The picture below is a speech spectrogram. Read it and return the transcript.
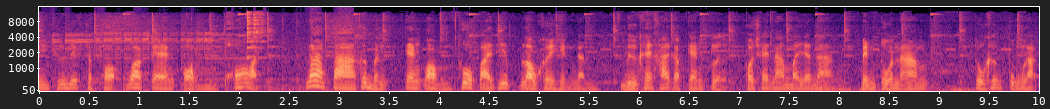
มีชื่อเรียกเฉพาะว่าแกงอ่อมพอด หน้าตาก็เหมือนแกงอ่อมทั่วไปที่เราเคยเห็นกัน หรือคล้ายๆ กับแกงเปลือกเพราะใช้น้ำใบยะนาง เป็นตัวน้ำตัวเครื่องปรุงหลัก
